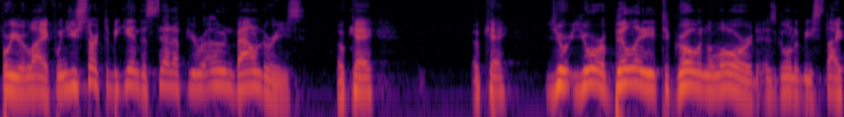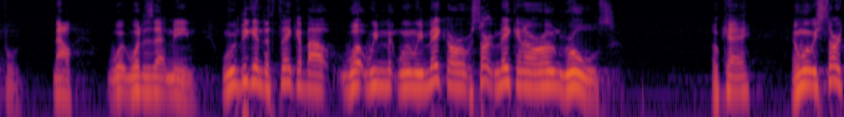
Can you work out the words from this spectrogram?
for your life, when you start to begin to set up your own boundaries, okay, okay your, your ability to grow in the Lord is going to be stifled. Now, what, what does that mean? When we begin to think about what we, when we make our, start making our own rules, okay? And when we start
